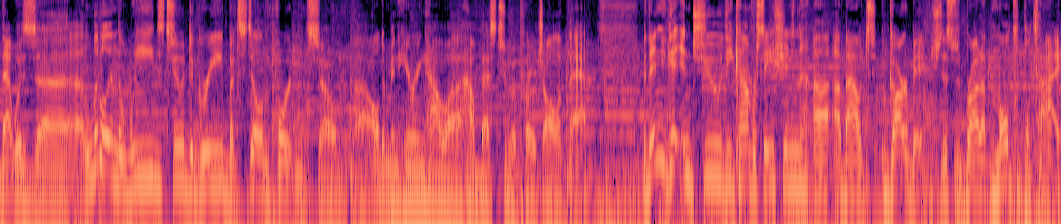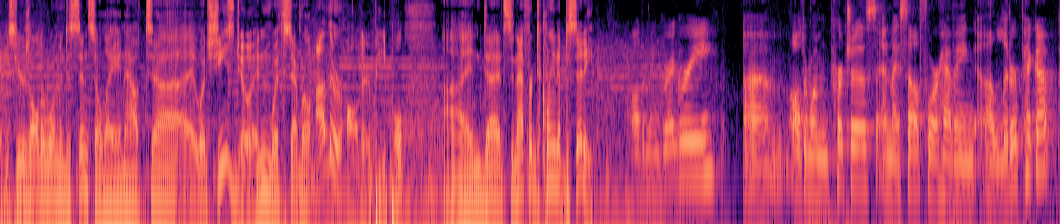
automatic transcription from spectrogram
that was a little in the weeds to a degree, but still important. So Alderman hearing how how best to approach all of that. But then you get into the conversation uh, about garbage. This was brought up multiple times. Here's Alderwoman DiCenso laying out uh, what she's doing with several other alder people, uh, and uh, it's an effort to clean up the city. Alderman Gregory, um, Alderwoman Purchase, and myself were having a litter pickup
